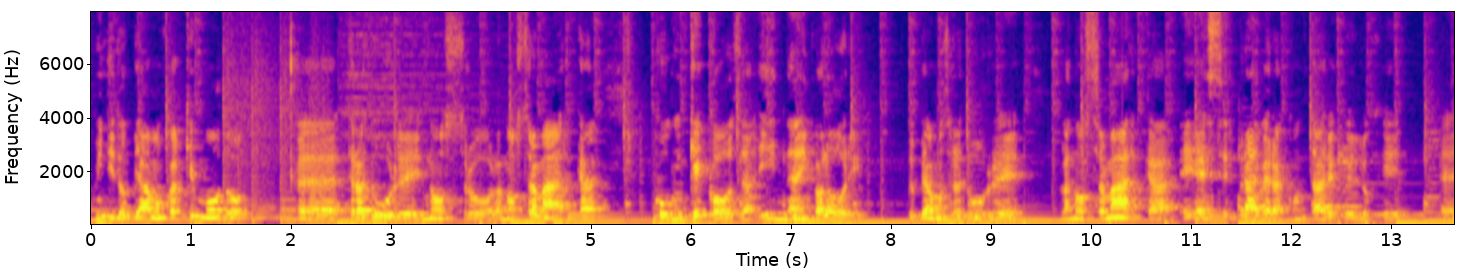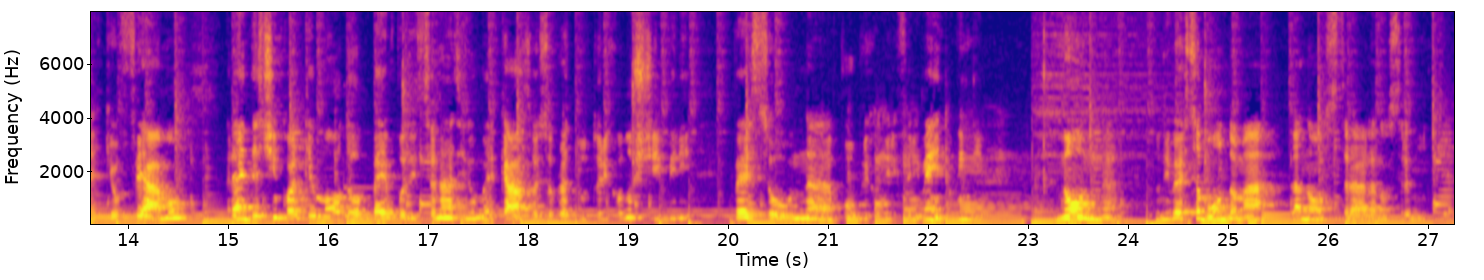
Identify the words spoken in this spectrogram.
Quindi dobbiamo in qualche modo eh, tradurre nostro, la nostra marca con in che cosa? In, in valori. Dobbiamo tradurre la nostra marca e essere bravi a raccontare quello che, eh, che offriamo renderci in qualche modo ben posizionati in un mercato e soprattutto riconoscibili verso un pubblico di riferimento, quindi non l'universo mondo ma la nostra, la nostra nicchia.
